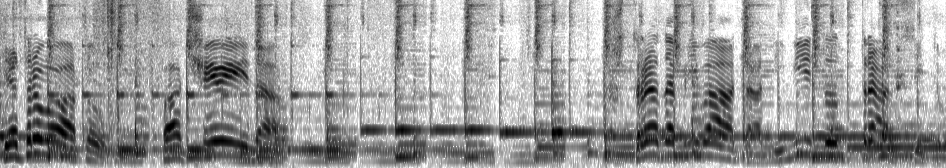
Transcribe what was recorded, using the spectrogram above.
Ti ha trovato? Facci veda! Strada privata, divieto transito.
